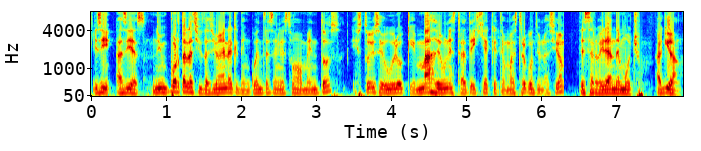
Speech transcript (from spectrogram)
Y sí, así es. No importa la situación en la que te encuentres en estos momentos, estoy seguro que más de una estrategia que te muestro a continuación te servirán de mucho. Aquí van.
